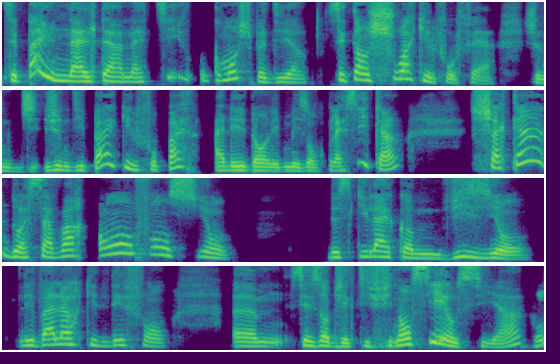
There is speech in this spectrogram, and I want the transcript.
c'est pas une alternative, ou comment je peux dire, c'est un choix qu'il faut faire. Je ne, je ne dis pas qu'il faut pas aller dans les maisons classiques. Hein. Chacun doit savoir en fonction de ce qu'il a comme vision, les valeurs qu'il défend, euh, ses objectifs financiers aussi. Hein. Mmh.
